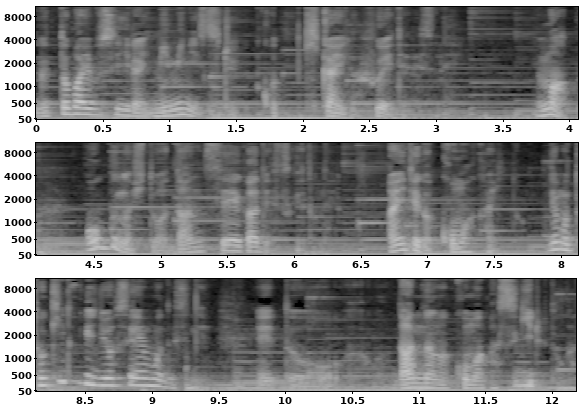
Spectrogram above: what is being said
グッドバイブス以来耳にする機会が増えてですね。まあ多くの人は男性がですけどね相手が細かいと。でも時々女性もですねえっ、ー、と旦那が細かすぎるとか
